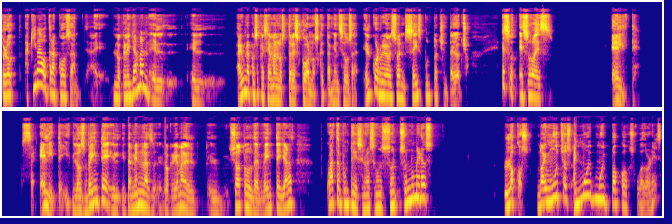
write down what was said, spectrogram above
Pero aquí va otra cosa, lo que le llaman el, el hay una cosa que se llaman los tres conos que también se usa. Él corrió eso en 6.88. Eso, eso es élite. élite. Y los 20, y, también las, lo que llaman el, shuttle de 20 yardas, 4.19 segundos. Son, son números locos. No hay muchos, hay muy, muy pocos jugadores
